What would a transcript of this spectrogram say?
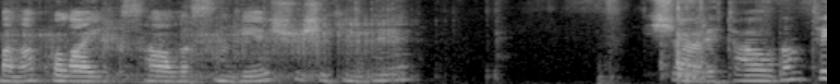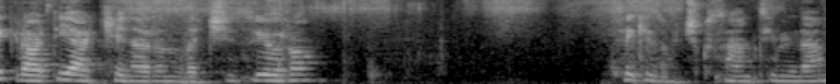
bana kolaylık sağlasın diye şu şekilde işaret aldım. Tekrar diğer kenarını da çiziyorum. 8,5 santimden.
